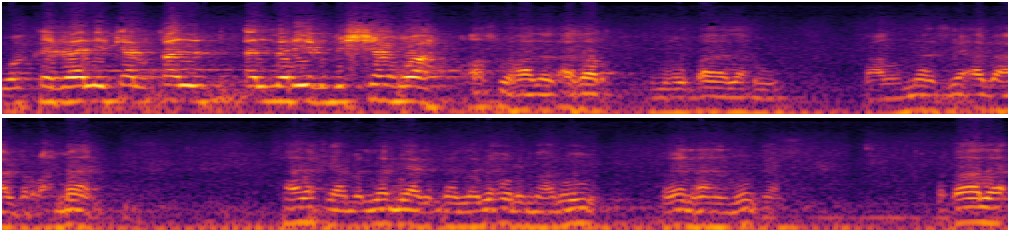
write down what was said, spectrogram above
وكذلك القلب المريض بالشهوة. أصل هذا الأثر أنه قال له بعض الناس يا أبا عبد الرحمن هلك من لم يعرف من لم يأمر بالمعروف وينهى عن المنكر. فقال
